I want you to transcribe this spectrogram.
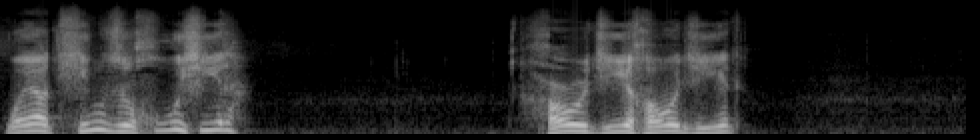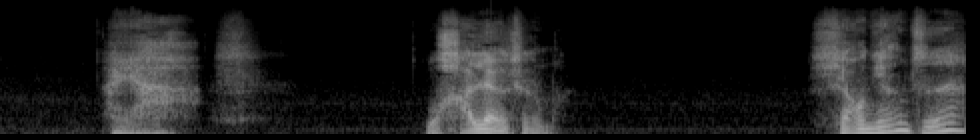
我要停止呼吸了，猴急猴急的。哎呀，我喊两声吧，小娘子，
